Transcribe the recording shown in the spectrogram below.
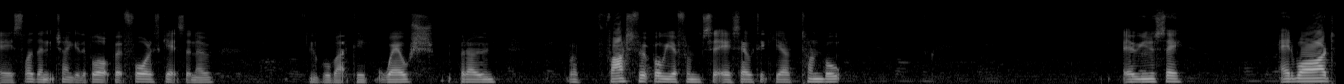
uh, slid in to try and get the block, but Forrest gets it now. We'll go back to Welsh, Brown. We're fast football here from uh, Celtic here. Turnbull. Elyounoussi. Edouard.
